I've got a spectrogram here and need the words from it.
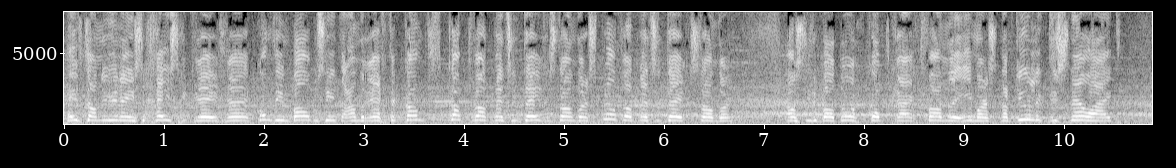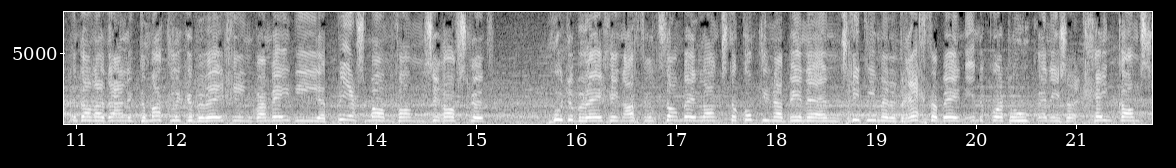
Heeft dan nu ineens de geest gekregen. Komt in balbezit aan de rechterkant. Kapt wat met zijn tegenstander. Speelt wat met zijn tegenstander. Als hij de bal doorgekopt krijgt van Immers. Natuurlijk de snelheid. En dan uiteindelijk de makkelijke beweging waarmee die Peersman van zich afschudt. Goede beweging achter het standbeen langs. Dan komt hij naar binnen en schiet hij met het rechterbeen in de korte hoek. En is er geen kans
